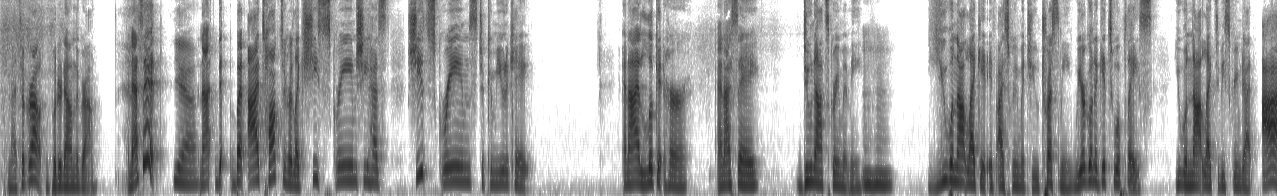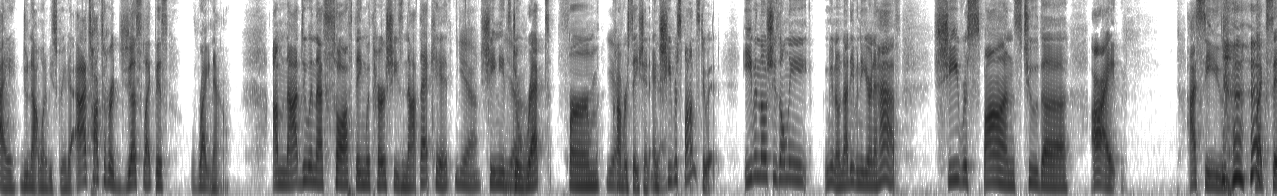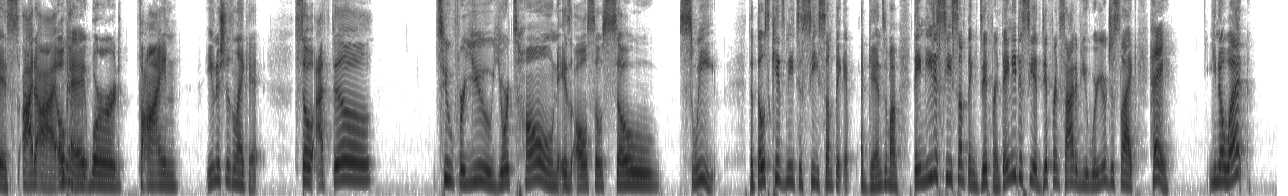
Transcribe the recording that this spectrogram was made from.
And I took her out and put her down on the ground. And that's it. Yeah. Th- but I talked to her like she screams, she has, she screams to communicate. And I look at her and I say, do not scream at me. Mm-hmm. You will not like it if I scream at you. Trust me, we are going to get to a place you will not like to be screamed at. I do not want to be screamed at. And I talk to her just like this right now. I'm not doing that soft thing with her. She's not that kid. Yeah. She needs Yeah. direct, firm Yeah. conversation. And Yeah. she responds to it. Even though she's only, you know, not even a year and a half, she responds to the, all right, I see you, like sis, eye to eye. Okay, word, fine. Even if she doesn't like it. So I feel too for you, your tone is also so sweet that those kids need to see something eh, again to mom. They need to see something different. They need to see a different side of you where you're just like, hey, you know what?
